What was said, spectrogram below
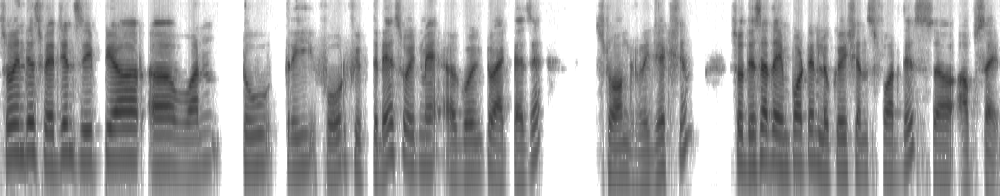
So in this Virgin CPR, uh, one, two, three, four, fifth day. So it may uh, going to act as a strong rejection. So these are the important locations for this uh, upside.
